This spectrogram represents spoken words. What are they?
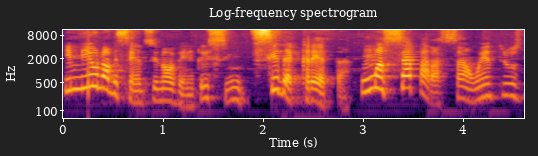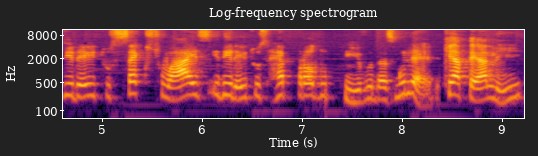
Em 1995 se decreta uma separação entre os direitos sexuais e direitos reprodutivos das mulheres. Que até ali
